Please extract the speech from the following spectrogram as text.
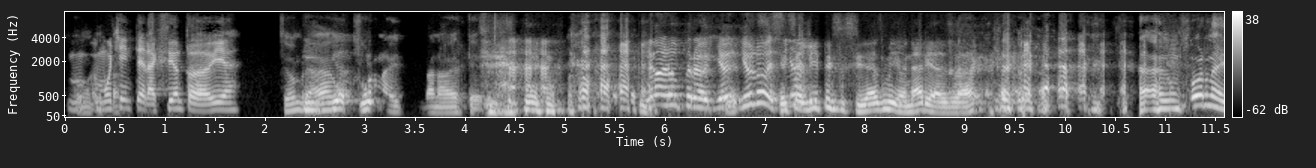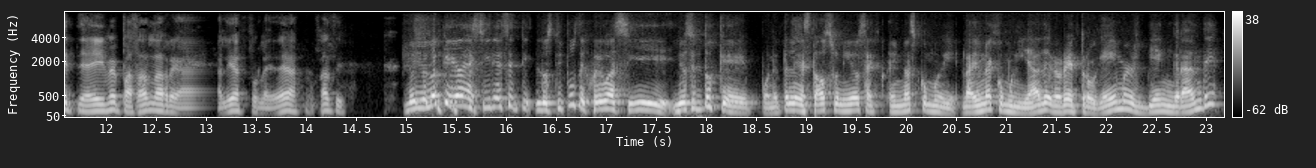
mucha interacción todavía. Sí, hombre, hagan un Fortnite, van a ver que. no, no, pero yo, yo lo decía. Es elite y sus ideas millonarias, ¿verdad? un Fortnite y ahí me pasan las regalías por la idea, fácil. No, yo lo que iba a decir es los tipos de juego así, yo siento que ponete en Estados Unidos hay, unas hay una comunidad de retro gamers bien grande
